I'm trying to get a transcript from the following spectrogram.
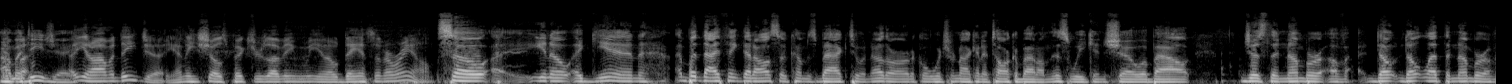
I'm a my, DJ. You know, I'm a DJ. And he shows pictures of him, you know, dancing around. So, uh, you know, again, but I think that also comes back to another article, which we're not going to talk about on this weekend show about – just the number of don't don't let the number of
